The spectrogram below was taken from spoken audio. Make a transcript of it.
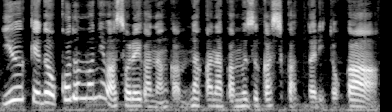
言うけど、子供にはそれがなんかなかなか難しかったりとか、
